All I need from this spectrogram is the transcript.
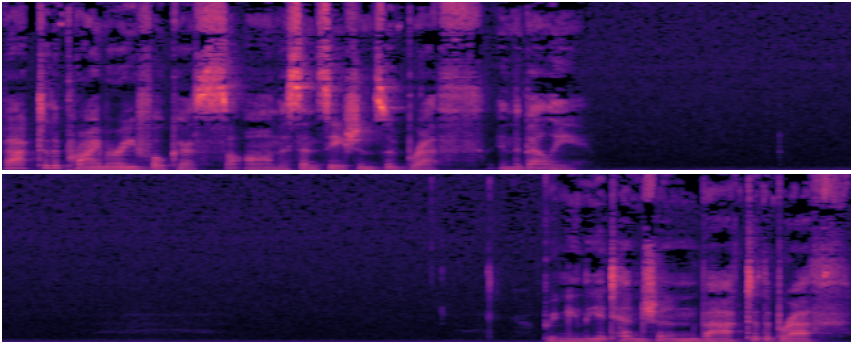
back to the primary focus on the sensations of breath in the belly. Bringing the attention back to the breath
